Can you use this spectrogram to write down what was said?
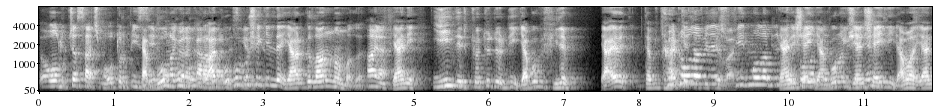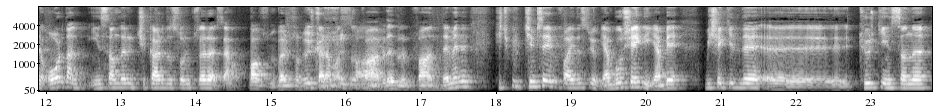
oldukça saçma. Oturup Ya izleyip bu, ona bu, göre bu, karar abi vermesi bu, bu, bu gerekiyor. şekilde yargılanmamalı. Aynen. Yani iyidir, kötüdür değil. Ya bu bir film. Ya evet tabii ki Kötü olabilir, fikri var. film olabilir, Yani şey olabilir. yani bu şey yani şey diyemeyiz. değil ama yani oradan insanların çıkardığı sonuçlara sen aptalsın böyle sonuç Öküzsün çıkaramazsın falan falan, blı falan demenin hiçbir kimseye bir faydası yok. Yani bu şey değil. Yani bir bir şekilde e, Türk insanı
